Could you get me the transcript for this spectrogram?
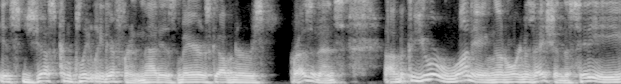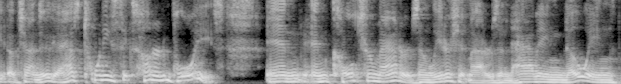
It's just completely different. And that is mayors, governors, presidents, uh, because you are running an organization. The city of Chattanooga has 2,600 employees and, and culture matters and leadership matters and having, knowing,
